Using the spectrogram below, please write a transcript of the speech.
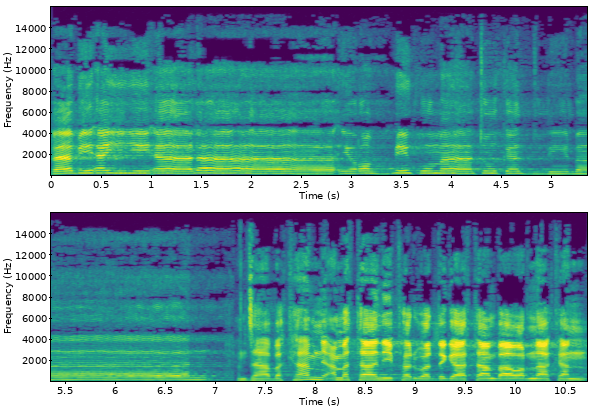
فبأي آلاء ربكما تكذبان جا بەکام نعمەتانی پەروەردگارتان باوەڕ ناکەن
